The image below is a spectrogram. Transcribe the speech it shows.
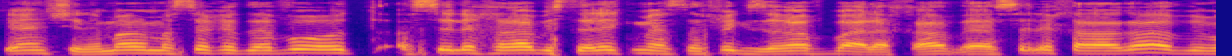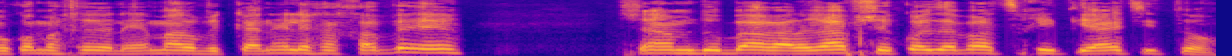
כן, שנאמר במסכת אבות, עשה לך רב הסתלק מהספק זה רב בהלכה, ועשה לך רב במקום אחר נאמר, וקנה לך חבר, שם מדובר על רב שכל דבר צריך להתייעץ איתו.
